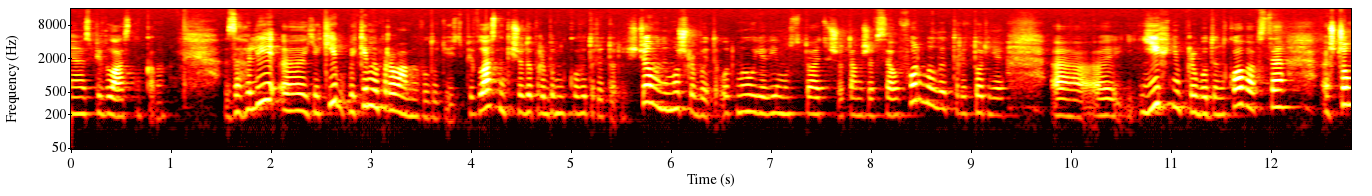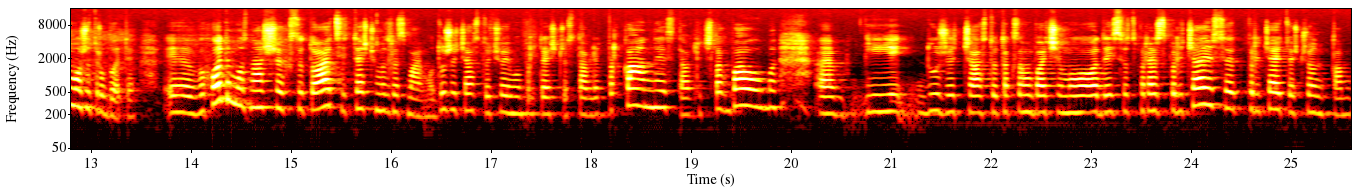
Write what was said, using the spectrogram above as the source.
е, співвласниками. Взагалі, е, які, якими правами володіють співвласники щодо прибудинкової території? Що вони можуть робити? От ми уявімо ситуацію, що там вже все оформили, територія е, їхня, прибудинкова, все. Що можуть робити? Е, Виходимо з наших ситуацій, те, що ми зараз маємо. Дуже часто чуємо про те, що ставлять паркани, ставлять шлагбауми. І дуже часто так само бачимо, десь соцмережі сперечаються, що там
